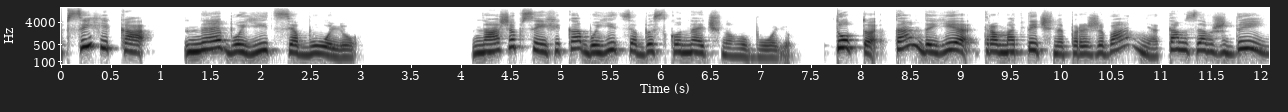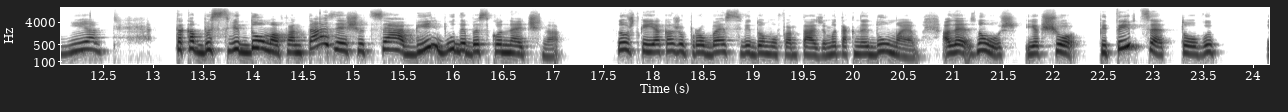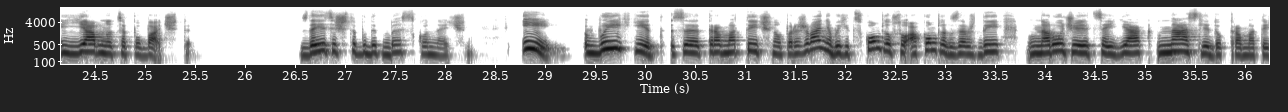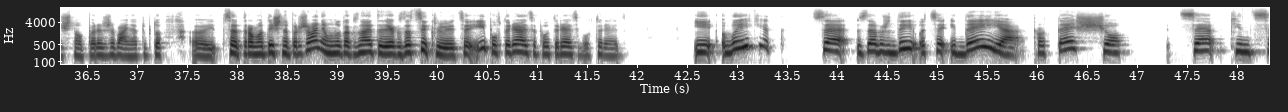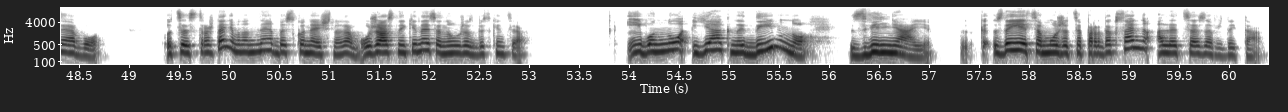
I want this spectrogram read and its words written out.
Психіка не боїться болю. Наша психіка боїться безконечного болю. Тобто, там, де є травматичне переживання, там завжди є така безсвідома фантазія, що ця біль буде безконечна. Знову ж таки, я кажу про безсвідому фантазію. Ми так не думаємо. Але знову ж, якщо піти в це, то ви явно це побачите. Здається, що це буде безконечно. І вихід з травматичного переживання, вихід з комплексу, а комплекс завжди народжується як наслідок травматичного переживання. Тобто е, це травматичне переживання, воно так, знаєте, як зациклюється і повторяється, повторяється, повторяється. І вихід це завжди оця ідея про те, що це кінцево. Оце страждання, воно не безконечне. Там, ужасний кінець, а не ужас без кінця. І воно, як не дивно, звільняє. Здається, може, це парадоксально, але це завжди так.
